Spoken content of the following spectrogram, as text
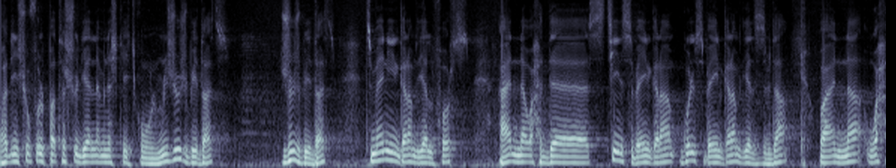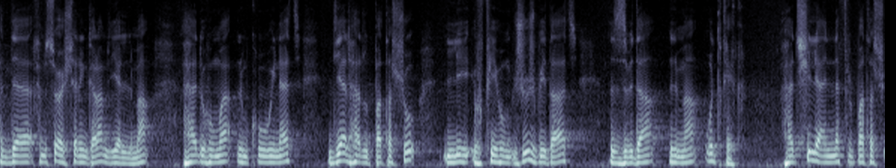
غادي نشوفوا ال pâte à choux ديالنا مناش كيتكون؟ من جوج بيضات. جوج بيضات. 80 غرام ديال ال force عندنا واحد 60 70 غرام قول 70 غرام ديال الزبدة. وعندنا واحد 25 غرام ديال الماء. هادو هما المكونات ديال هذا ال pâte à choux. اللي فيهم جوج بيضات الزبده الماء والدقيق هذا الشيء اللي عندنا في ال pâte à choux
